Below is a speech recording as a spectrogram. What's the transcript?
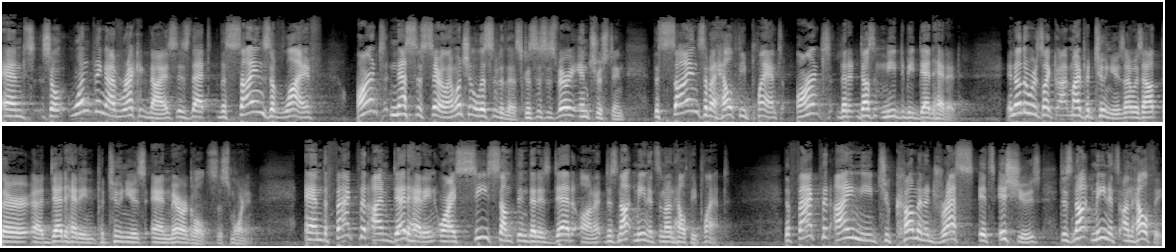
and so, one thing I've recognized is that the signs of life aren't necessarily, I want you to listen to this because this is very interesting. The signs of a healthy plant aren't that it doesn't need to be deadheaded. In other words, like uh, my petunias, I was out there uh, deadheading petunias and marigolds this morning. And the fact that I'm deadheading or I see something that is dead on it does not mean it's an unhealthy plant. The fact that I need to come and address its issues does not mean it's unhealthy.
